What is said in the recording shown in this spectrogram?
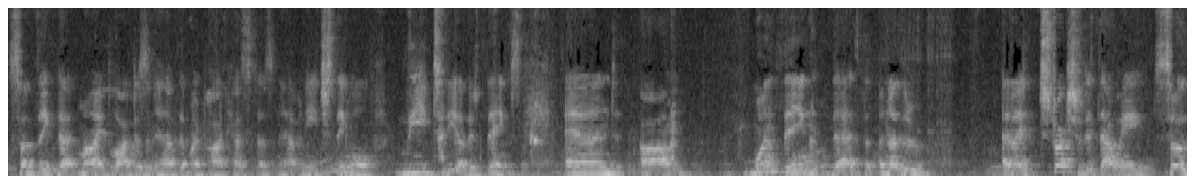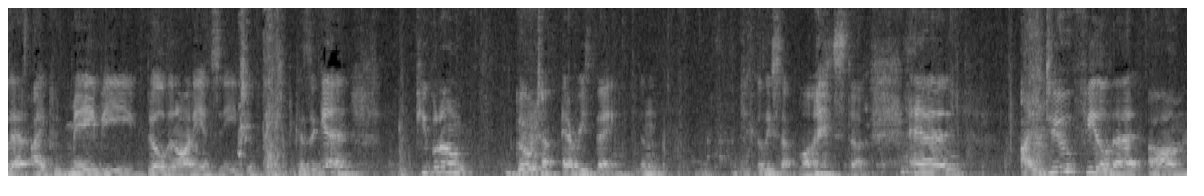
something that my blog doesn't have, that my podcast doesn't have, and each thing will lead to the other things. And um, one thing that another and I structured it that way so that I could maybe build an audience in each of the things. Because again people don't go to everything and at least not mine stuff. And I do feel that um,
